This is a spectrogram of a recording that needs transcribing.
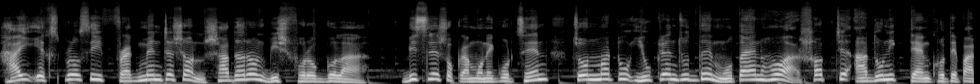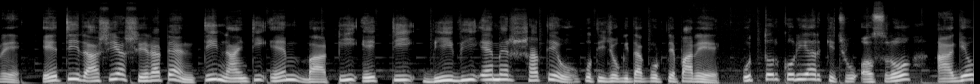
হাই এক্সপ্লোসিভ ফ্র্যাগমেন্টেশন সাধারণ বিস্ফোরক গোলা। বিশ্লেষকরা মনে করছেন চোনমাটু ইউক্রেন যুদ্ধে মোতায়েন হওয়া সবচেয়ে আধুনিক ট্যাঙ্ক হতে পারে। এটি রাশিয়ার সেরা ট্যাঙ্ক টি নাইনটি এম বা টি এইটটি বিভিএম এর সাথেও প্রতিযোগিতা করতে পারে। উত্তর কোরিয়ার কিছু অস্ত্র আগেও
